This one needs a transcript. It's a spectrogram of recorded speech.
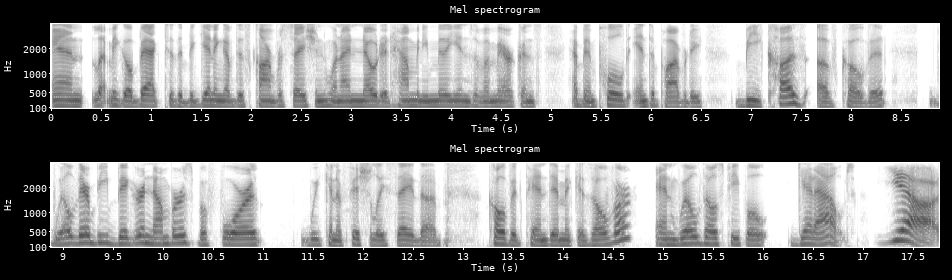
and let me go back to the beginning of this conversation when I noted how many millions of Americans have been pulled into poverty because of COVID. Will there be bigger numbers before we can officially say the COVID pandemic is over? And will those people get out? Yeah,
